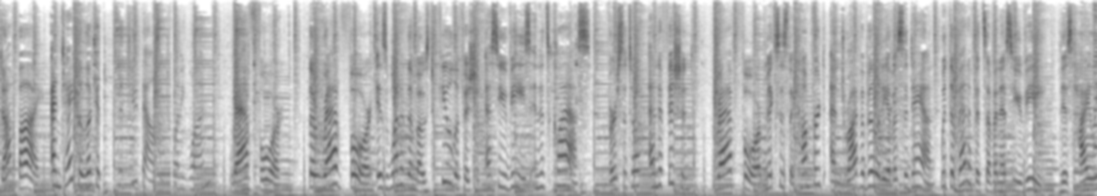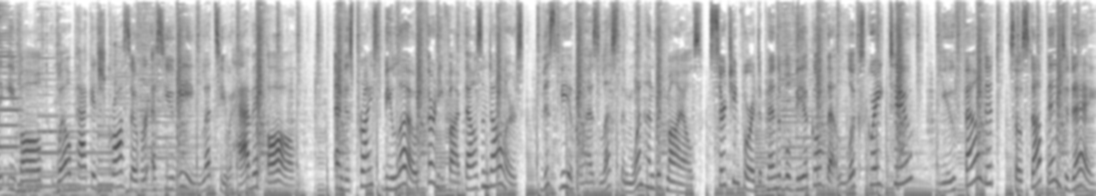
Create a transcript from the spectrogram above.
Stop by and take a look at the 2021 RAV4. The RAV4 is one of the most fuel-efficient SUVs in its class. Versatile and efficient, RAV4 mixes the comfort and drivability of a sedan with the benefits of an SUV. This highly evolved, well-packaged crossover SUV lets you have it all and is priced below $35,000. This vehicle has less than 100 miles. Searching for a dependable vehicle that looks great too? You found it, so stop in today.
